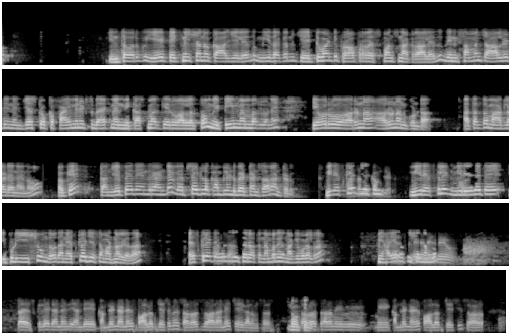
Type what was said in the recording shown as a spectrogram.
ఇంతవరకు ఏ టెక్నీషియన్ కాల్ చేయలేదు. మీ దగ్గర నుంచి ఎటువంటి ప్రాపర్ రెస్పాన్స్ నాకు రాలేదు. దీనికి సంబంధించి ఆల్రెడీ నేను జస్ట్ ఒక ఫైవ్ మినిట్స్ బ్యాక్ నేను మీ కస్టమర్ కేర్ వాళ్ళతో మీ టీం మెంబర్లోనే ఎవరు అరుణ్ అరుణ్ అనుకుంటా అతనితో మాట్లాడాను నేను. ఓకే? తను చెప్పేది ఏంటి అంటే వెబ్సైట్లో కంప్లైంట్ పెట్టండి సార్ అంటాడు. మీరు ఎస్కలేట్ చేసి మీరు ఎస్కలేట్ మీరు ఏదైతే ఇప్పుడు ఈ ఇష్యూ ఉందో దాన్ని ఎస్కలేట్ చేసామంటున్నారు కదా. ఎస్కలేట్ ఎవరు? చేశారు? అతని నెంబర్ నాకు ఇవ్వగలరా? మీ higher officer number? Sir escalate అనేది అంటే కంప్లైంట్ అనేది ఫాలోఅప్ చేసి మేము సర్వర్స్ ద్వారానే చేయగలం సార్. సర్వర్స్ ద్వారా మీ మీ కంప్లైంట్ అనేది ఫాలోఅప్ చేసి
